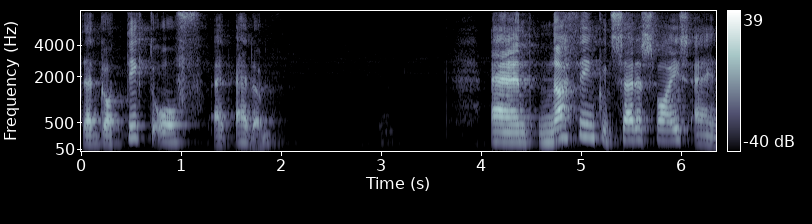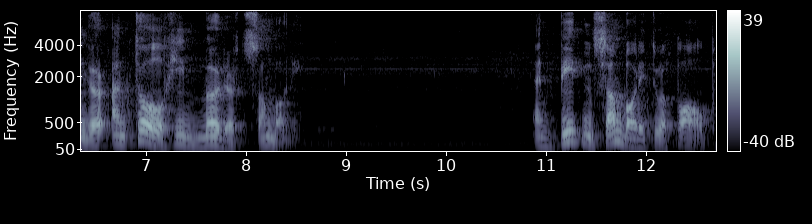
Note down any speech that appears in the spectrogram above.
that got ticked off at Adam and nothing could satisfy his anger until he murdered somebody and beaten somebody to a pulp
